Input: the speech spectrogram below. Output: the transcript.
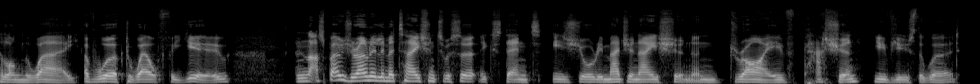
along the way have worked well for you. And I suppose your only limitation to a certain extent is your imagination and drive, passion. You've used the word.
